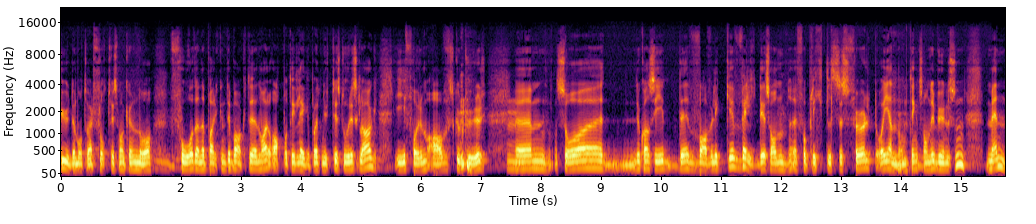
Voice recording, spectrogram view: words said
Gud, det måtte vært flott hvis man kunne nå få denne parken tilbake til det den var, og appåtil legge på et nytt historisk lag i form av skulpturer. Mm. Um, så du kan si det var vel ikke veldig sånn forpliktelsesfølt og gjennomtenkt sånn i begynnelsen, men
